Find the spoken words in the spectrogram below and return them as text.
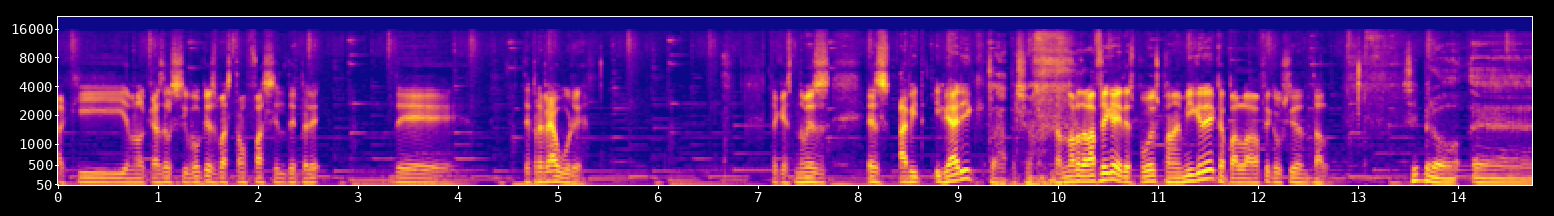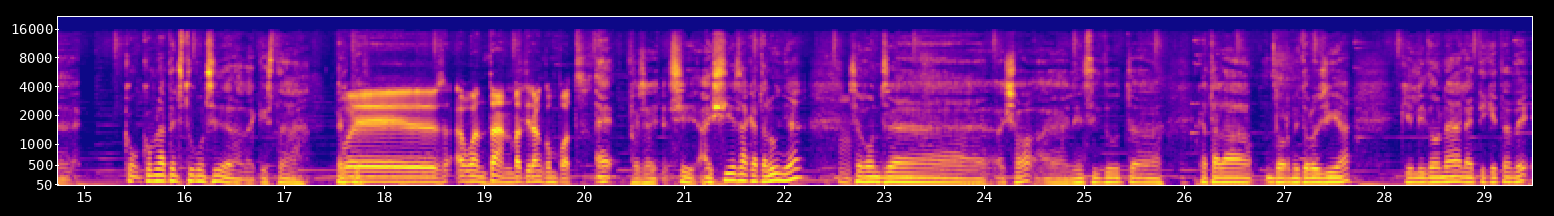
Aquí, en el cas del Ciboc, és bastant fàcil de, pre... de... de preveure. Perquè és només és hàbit ibèric clar, per això. del nord de l'Àfrica i després quan emigre cap a l'Àfrica Occidental. Sí, però eh, com, com la tens tu considerada, aquesta... Pues aguantant, va tirant com pot. eh, pues, eh, sí, així és a Catalunya, mm. segons eh, això, eh, l'Institut eh, Català d'Ornitologia, que li dona l'etiqueta de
